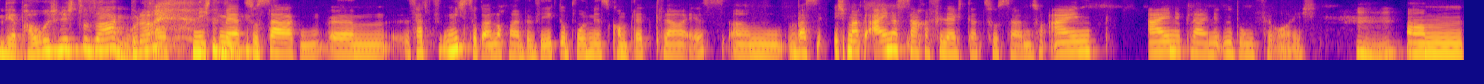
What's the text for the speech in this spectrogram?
Mehr brauche ich nicht zu sagen, oder? Du brauchst nicht mehr zu sagen. Ähm, es hat mich sogar noch mal bewegt, obwohl mir es komplett klar ist. Ähm, was, ich mag eine Sache vielleicht dazu sagen, so ein, eine kleine Übung für euch. Mhm. Ähm,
